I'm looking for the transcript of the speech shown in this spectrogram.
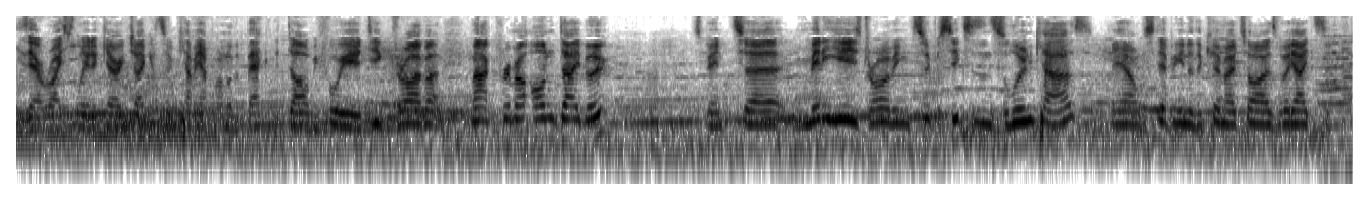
He's our race leader, Gary Jacobson, coming up onto the back of the dial before you. Dig driver Mark Primer on debut. Spent uh, many years driving Super Sixes and saloon cars. Now stepping into the Kumho Tyres V8s.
